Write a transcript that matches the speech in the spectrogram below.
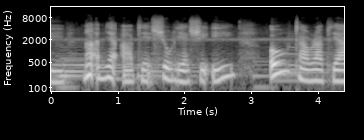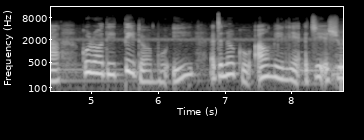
သည်ငါအမျက်အားဖြင့်ရှို့လျက်ရှိ၏အိုးထာဝရဘုရားကိုရောသည်တည်တော်မူ၏အကျွန်ုပ်ကို အောင်းမေလျက်အကြည့်အရှု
